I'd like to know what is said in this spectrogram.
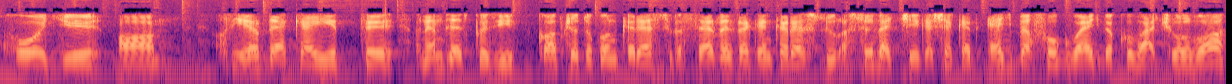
hogy a az érdekeit a nemzetközi kapcsolatokon keresztül, a szervezeteken keresztül, a szövetségeseket egybefogva, egybekovácsolva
